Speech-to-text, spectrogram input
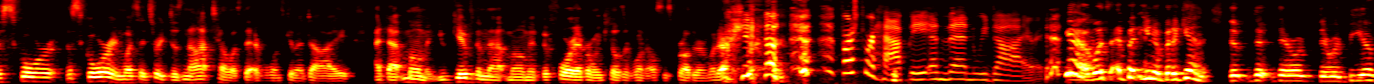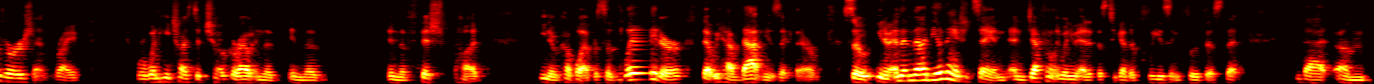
the score the score in west side story does not tell us that everyone's going to die at that moment. You give them that moment before everyone kills everyone else's brother and whatever. First we're happy and then we die right? Yeah well, but you know but again the, the there there would be a version right where when he tries to choke her out in the in the in the fish hut you know a couple episodes later that we have that music there. So you know and then the, the other thing i should say and, and definitely when you edit this together please include this that that um,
